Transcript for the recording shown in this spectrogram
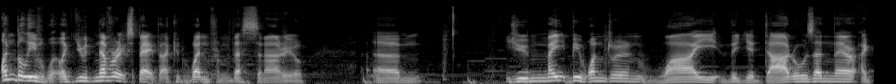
unbelievable, like, you would never expect that I could win from this scenario, um, you might be wondering why the Yidaro's in there. I,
